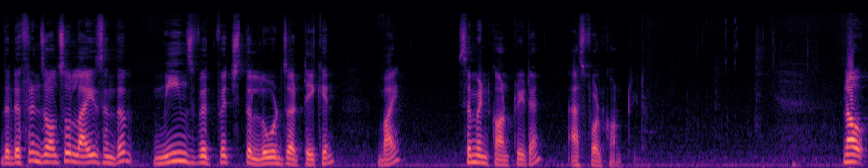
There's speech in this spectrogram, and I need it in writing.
the difference also lies in the means with which the loads are taken by cement concrete and asphalt concrete. Now,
